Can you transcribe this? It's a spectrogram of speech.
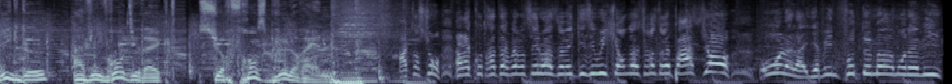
Ligue 2 à vivre en direct sur France Bleu Lorraine. Attention à la contre-attaque valenciennoise avec Giziwi qui en assurance de réparation. Oh là là, il y avait une faute de main à mon avis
